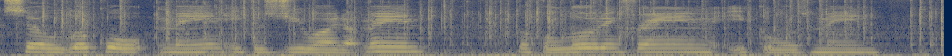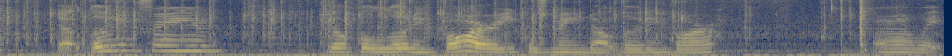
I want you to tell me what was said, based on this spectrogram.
So local main equals GUI dot main. Local loading frame equals main dot loading frame. Local loading bar equals main dot loading bar. Oh, wait.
